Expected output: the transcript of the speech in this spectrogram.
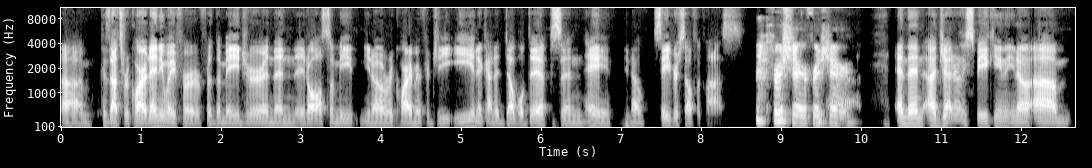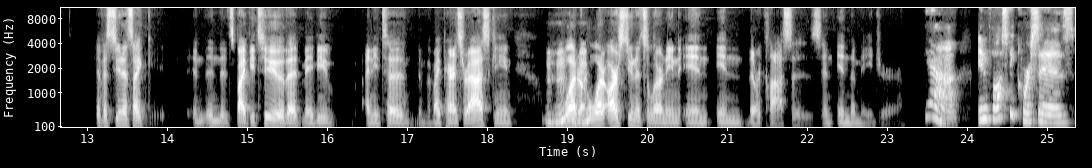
um because that's required anyway for for the major and then it'll also meet, you know, a requirement for GE and it kind of double dips and hey, you know, save yourself a class. for sure, for sure. Uh, and then uh, generally speaking, you know, um if a student's like and, and this might be too that maybe I need to. My parents are asking, mm-hmm, what mm-hmm. what are students learning in in their classes and in, in the major? Yeah, in philosophy courses,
